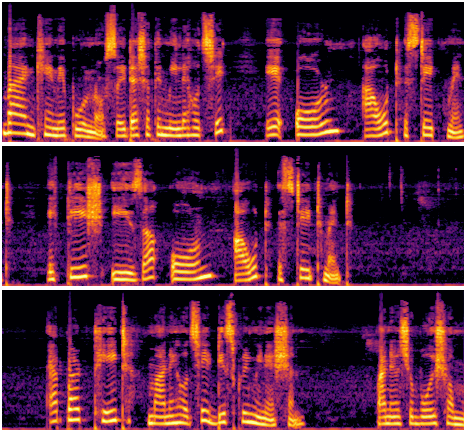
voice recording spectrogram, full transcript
বা একঘেয়েমি পূর্ণ। সো এটার সাথে মিলে হচ্ছে a worm out statement English is a worm out statement. Apartheid মানে হচ্ছে ডিসক্রিমিনেশন মানে হচ্ছে বৈষম্য।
